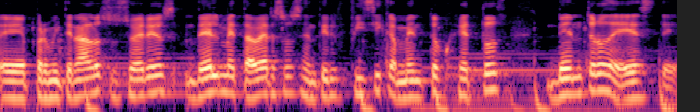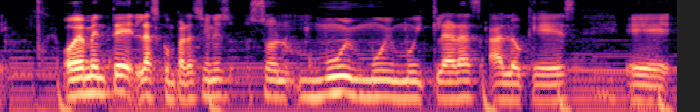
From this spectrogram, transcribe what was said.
eh, permitirán a los usuarios del metaverso sentir físicamente objetos dentro de este. Obviamente las comparaciones son muy muy muy claras a lo que es eh,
